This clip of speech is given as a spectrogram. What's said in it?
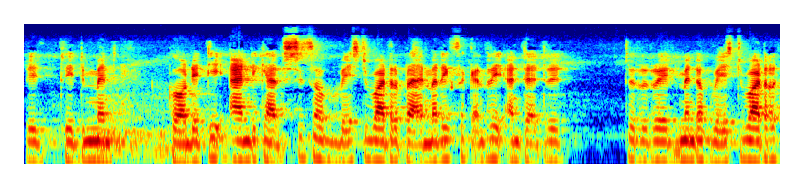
Treatment Quantity and Characteristics of Wastewater Primary, Secondary and Tertiary treatment of wastewater,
